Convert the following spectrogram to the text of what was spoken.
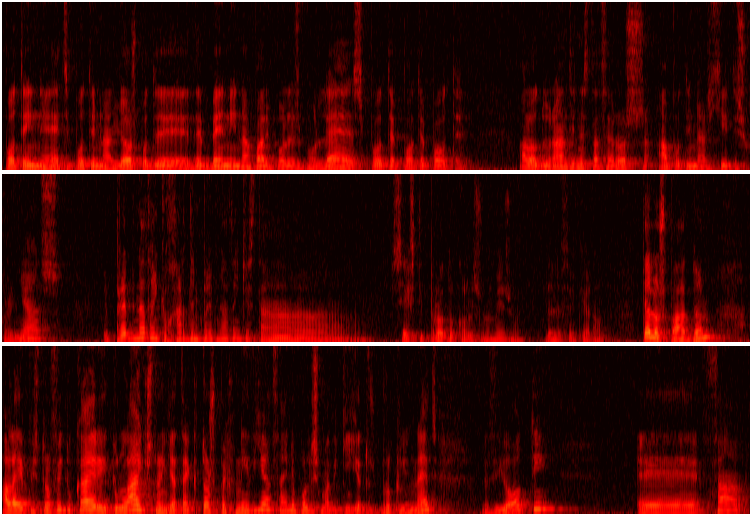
Πότε είναι έτσι, πότε είναι αλλιώς, πότε δεν μπαίνει να πάρει πολλές βολές, πότε, πότε, πότε. Αλλά ο Ντουράντ είναι σταθερός από την αρχή της χρονιάς. Πρέπει να ήταν και ο Χάρντεν, πρέπει να ήταν και στα safety protocols νομίζω τον τελευταίο καιρό. Τέλος πάντων, αλλά η επιστροφή του Κάιρι τουλάχιστον για τα εκτός παιχνίδια θα είναι πολύ σημαντική για τους Brooklyn Nets, διότι ε, θα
